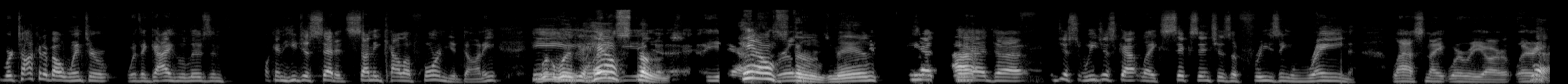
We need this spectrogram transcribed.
we're talking about winter with a guy who lives in fucking he just said it's sunny California, Donnie. He Wi- with like, hailstones. yeah, really. Hailstones, man. He had he Uh, had uh just we just got like six inches of freezing rain last night where we are, Larry. Yeah.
